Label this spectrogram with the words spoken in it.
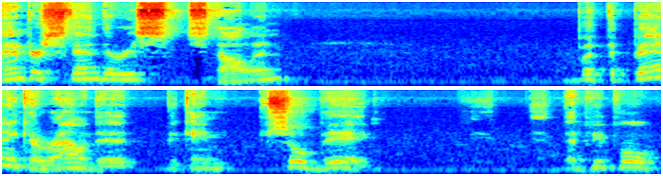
I understand there is Stalin, but the panic around it became so big that people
